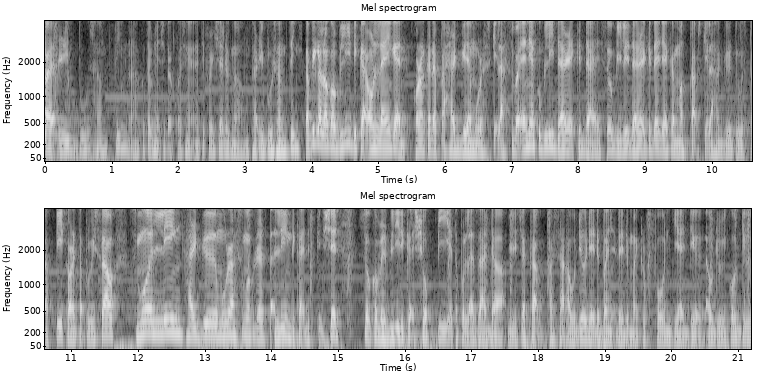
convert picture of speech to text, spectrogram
4000 something. Ah, Aku tak boleh nak cakap kuat sangat. Nanti Farisha dengar. 4000 something. Tapi kalau kau beli dekat online kan Korang akan dapat harga yang murah sikit lah. Sebab yang ni aku beli direct kedai. So bila direct kedai Dia akan markup sikit lah harga tu. Tapi korang tak perlu risau Semua link harga murah Semua aku dah letak link dekat description. So kau boleh beli dekat Shopee Ataupun Lazada. Bila cakap pasal audio Dia ada banyak Dia ada mikrofon Dia ada audio recorder.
